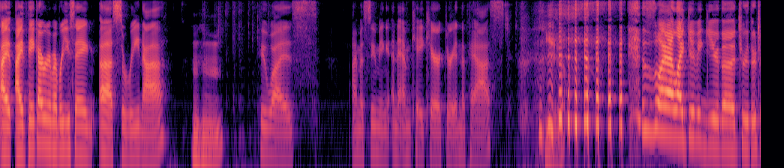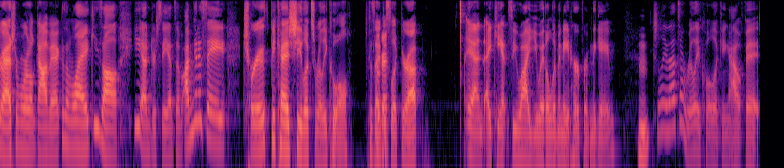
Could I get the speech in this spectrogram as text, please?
I I think I remember you saying uh, Sareena, Mm-hmm. who was, I'm assuming, an MK character in the past. Yeah. this is why I like giving you the truth or trash from Mortal Kombat because I'm like, he's all he understands him. I'm gonna say truth because she looks really cool because I just looked her up, and I can't see why you would eliminate her from the game. Hmm. Actually, that's a really cool looking outfit.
